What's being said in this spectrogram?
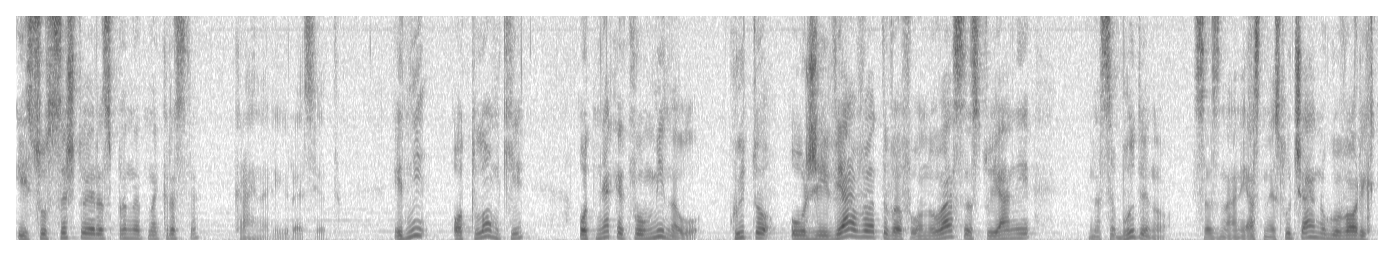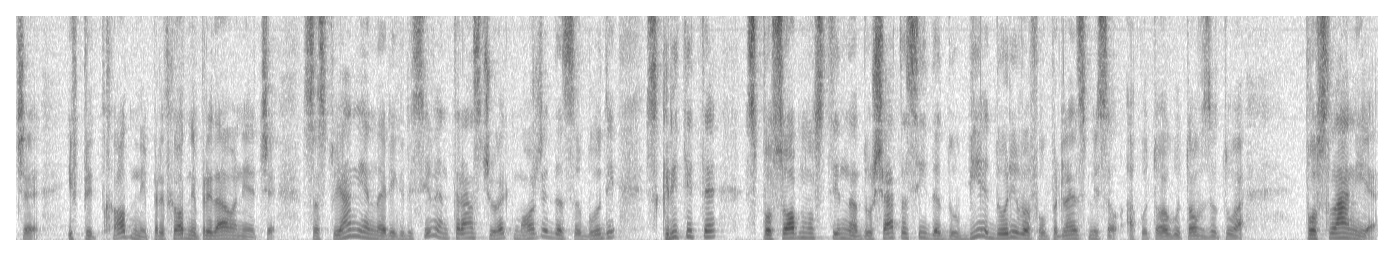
Исус също е разпънат на кръста. Край на регресията. Едни отломки от някакво минало, които оживяват в онова състояние на събудено съзнание. Аз не случайно говорих, че и в предходни, предходни предавания, че състояние на регресивен транс човек може да събуди скритите способности на душата си да добие дори в определен смисъл, ако той е готов за това. Послания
